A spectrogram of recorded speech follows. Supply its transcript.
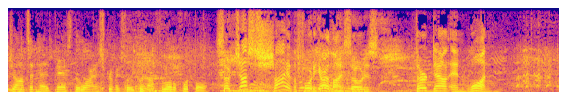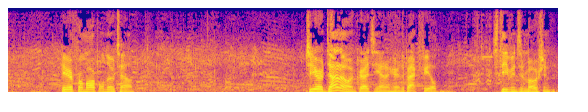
Johnson had passed the line of scrimmage, so he could not throw the football. So just shy of the 40 yard line, so it is third down and one here for Marple Newtown. Giordano and Graziano here in the backfield. Stevens in motion.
